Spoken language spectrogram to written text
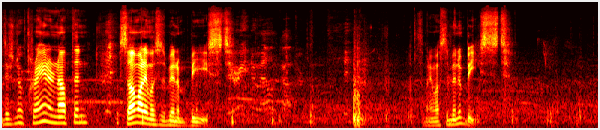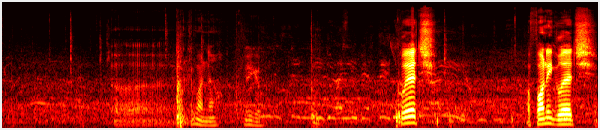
there's no crane or nothing. Somebody must have been a beast. There ain't no helicopter. Somebody must have been a beast. Uh, come on now. There you go. Glitch. A funny glitch.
